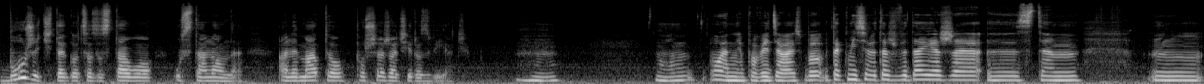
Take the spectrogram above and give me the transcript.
burzyć tego, co zostało ustalone, ale ma to poszerzać i rozwijać. Mhm. No, ładnie powiedziałaś, bo tak mi się też wydaje, że y, z tym, mm,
